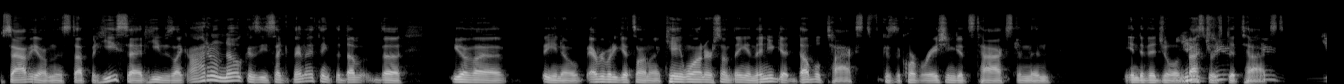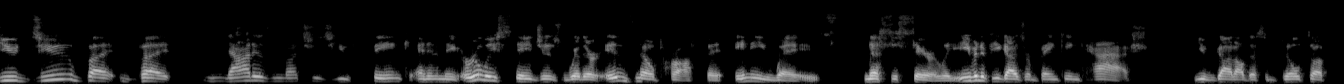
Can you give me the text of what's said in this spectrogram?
savvy on this stuff but he said he was like oh, i don't know because he's like then i think the the you have a you know everybody gets on a K1 or something, and then you get double taxed because the corporation gets taxed, and then the individual investors do, get taxed. You, you do, but but not as much as you think. And in the early stages where there is no profit, anyways, necessarily, even if you guys are banking cash, you've got all this built up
